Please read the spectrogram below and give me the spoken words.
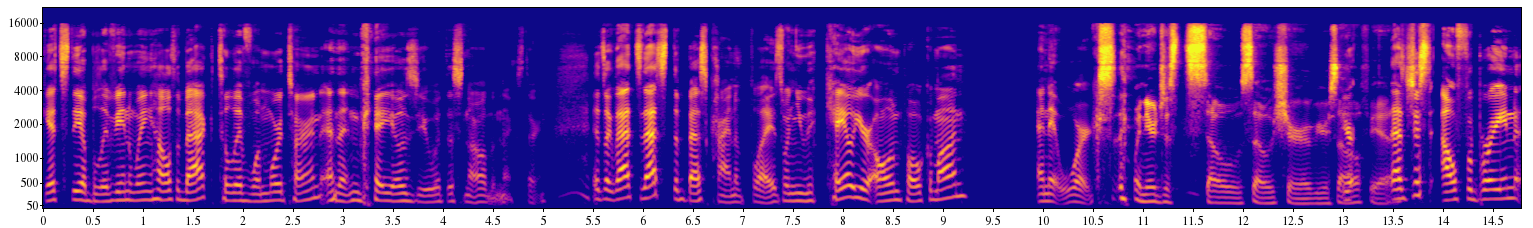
gets the Oblivion Wing health back to live one more turn, and then KOs you with the Snarl the next turn. It's like that's that's the best kind of play. Is when you KO your own Pokemon and it works. when you're just so so sure of yourself. yeah. that's just alpha brain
